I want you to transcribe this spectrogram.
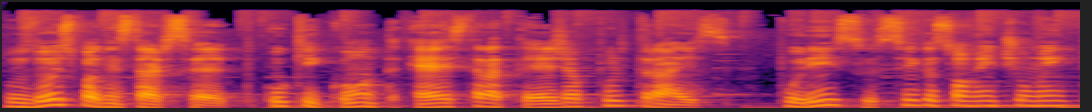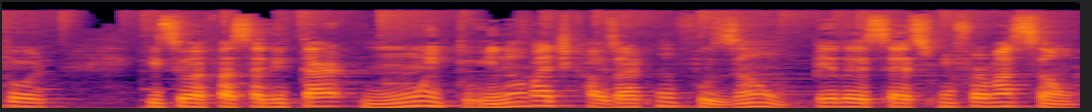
Os dois podem estar certos. O que conta é a estratégia por trás. Por isso, siga somente um mentor. Isso vai facilitar muito e não vai te causar confusão pelo excesso de informação.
